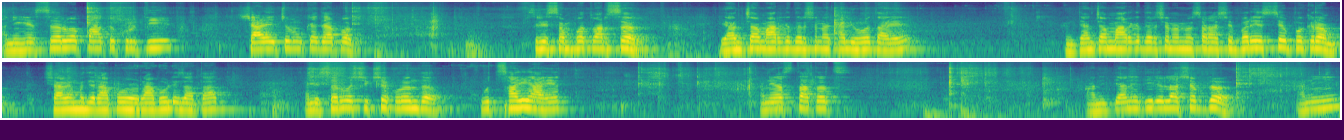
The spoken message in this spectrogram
आणि हे सर्व पाककृती शाळेचे मुख्याध्यापक श्री संपतवार सर यांच्या मार्गदर्शनाखाली होत आहे. आणि त्यांच्या मार्गदर्शनानुसार असे बरेचसे उपक्रम शाळेमध्ये राबव राबवले जातात. आणि सर्व शिक्षक वृंद उत्साही आहेत. आणि असतातच आणि त्याने दिलेला शब्द आणि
